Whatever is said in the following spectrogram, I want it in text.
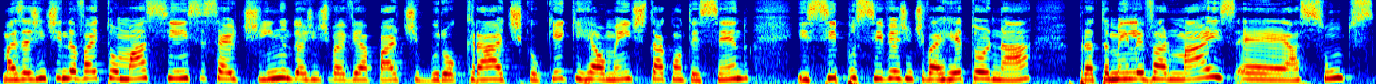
mas a gente ainda vai tomar a ciência certinho, a gente vai ver a parte burocrática, o que, que realmente está acontecendo, e, se possível, a gente vai retornar para também levar mais é, assuntos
